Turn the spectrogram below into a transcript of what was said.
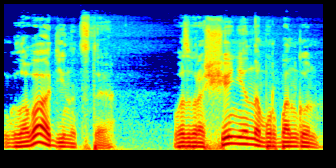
Глава 11. Возвращение на Мурбангон.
